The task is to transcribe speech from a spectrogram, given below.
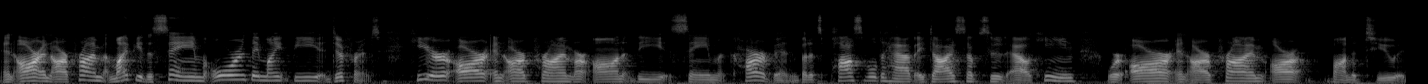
And R and R prime might be the same or they might be different. Here R and R prime are on the same carbon, but it's possible to have a di-substituted alkene where R and R prime are bonded to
